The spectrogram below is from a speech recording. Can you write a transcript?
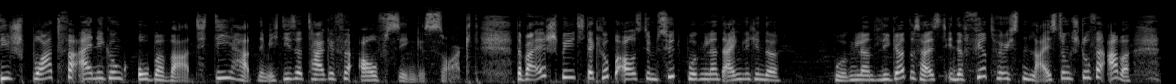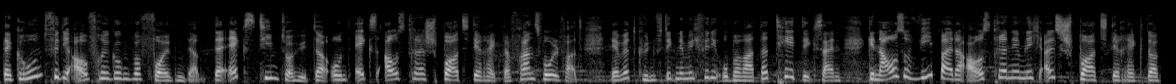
Die Sportvereinigung Oberwart, die hat nämlich dieser Tage für Aufsehen gesorgt. Dabei spielt der Club aus dem Südburgenland eigentlich in der Burgenlandliga, das heißt in der vierthöchsten Leistungsstufe. Aber der Grund für die Aufregung war folgender. Der Ex-Teamtorhüter und Ex-Austria-Sportdirektor Franz Wohlfahrt, der wird künftig nämlich für die Oberwarter tätig sein. Genauso wie bei der Austria, nämlich als Sportdirektor.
